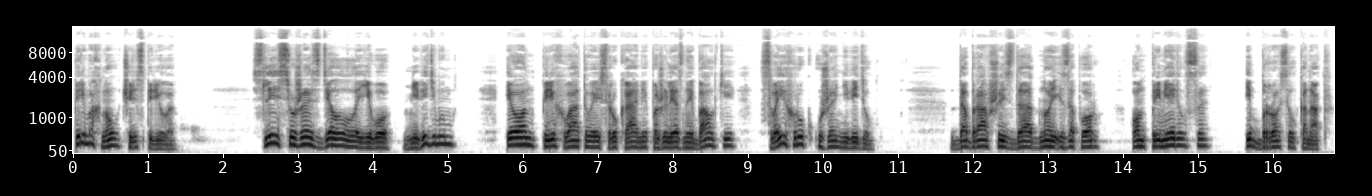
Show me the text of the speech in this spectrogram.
перемахнул через перила. Слизь уже сделала его невидимым и он, перехватываясь руками по железной балке, своих рук уже не видел. Добравшись до одной из опор, он примерился и бросил канат.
